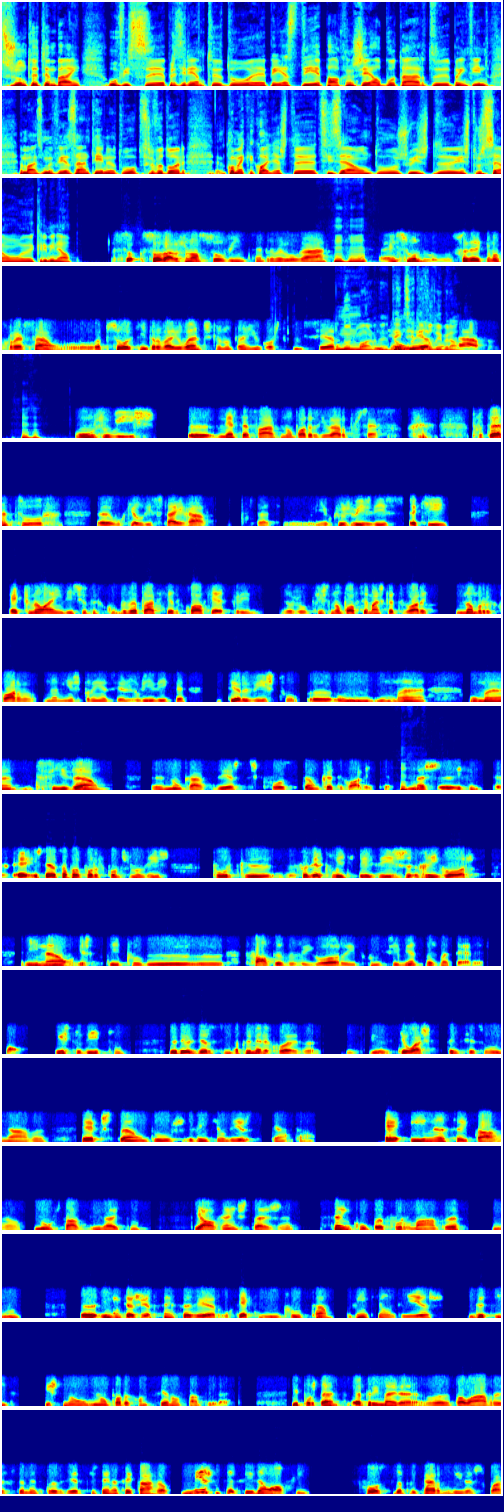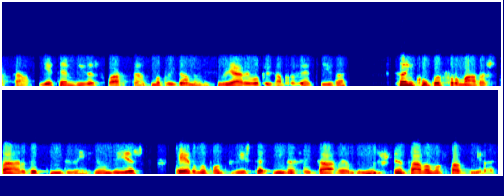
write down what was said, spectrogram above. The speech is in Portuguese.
que se junta também o vice-presidente do PSD, Paulo Rangel. Boa tarde, bem-vindo mais uma vez à antena do Observador. Como é que acolhe esta decisão do juiz de instrução criminal? Saudar os nossos ouvintes, em primeiro lugar. Uhum. Em segundo, fazer aqui uma correção. A pessoa que interveio antes, que eu não tenho o gosto de conhecer... Nuno Morna, Iniciativa um Liberal. Uhum. Um juiz, uh, nesta fase, não pode arquivar o processo. Portanto, o que ele disse está errado. Portanto, e o que o juiz disse aqui é que não há indício de, da prática de qualquer crime. Eu julgo que isto não pode ser mais categórico. Não me recordo, na minha experiência jurídica, de ter visto uh, um, uma, uma decisão uh, num caso destes que fosse tão categórica. Uhum. Mas, uh, enfim, é, isto é só para pôr os pontos no is, porque fazer política exige rigor e não este tipo de falta de rigor e de conhecimento nas matérias. Bom, isto dito, eu devo dizer assim, a primeira coisa que eu acho que tem que ser sublinhada é a questão dos 21 dias de detenção. É inaceitável, num Estado de Direito, que alguém esteja sem culpa formada hum, eh, e muitas vezes sem saber o que é que lhe imputam 21 dias detido. Isto não, não pode acontecer num Estado de Direito. E, portanto, a primeira uh, palavra é justamente para dizer que isto é inaceitável. Mesmo que a decisão, ao fim, fosse de aplicar medidas de coação, e até medidas de coação, como a prisão domiciliária ou a prisão preventiva, sem culpa formada estar detido 21 dias, é, do meu ponto de vista, inaceitável e insustentável no Estado de Direito.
